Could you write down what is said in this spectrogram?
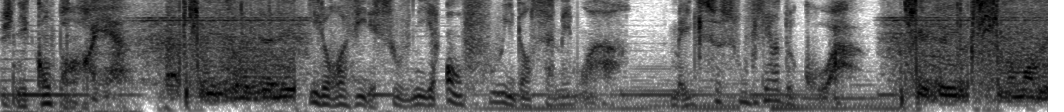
Je n'y comprends rien. Il revit les souvenirs enfouis dans sa mémoire. Mais il se souvient de quoi? Actualité sûrement de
